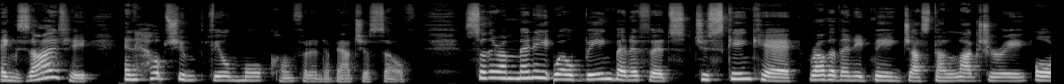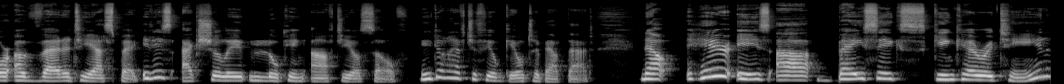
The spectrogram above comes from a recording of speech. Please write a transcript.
anxiety and helps you feel more confident about yourself. So there are many well-being benefits to skincare rather than it being just a luxury or a vanity aspect. It is actually looking after yourself. You don't have to feel guilty about that. Now, here is a basic skincare routine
